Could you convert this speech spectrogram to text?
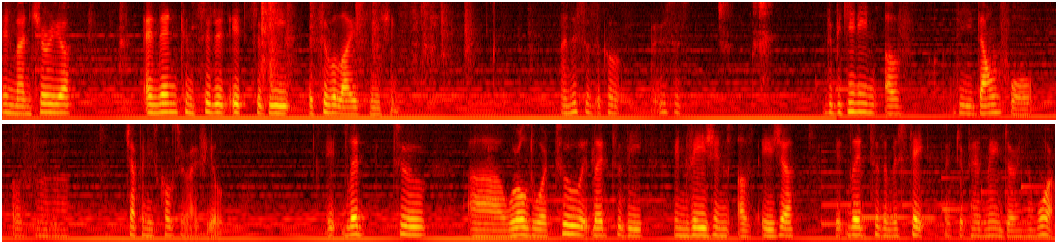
in Manchuria and then considered it to be a civilized nation. And this is, a, this is the beginning of the downfall of uh, Japanese culture, I feel. It led to uh, World War II, it led to the invasion of Asia, it led to the mistake that Japan made during the war.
